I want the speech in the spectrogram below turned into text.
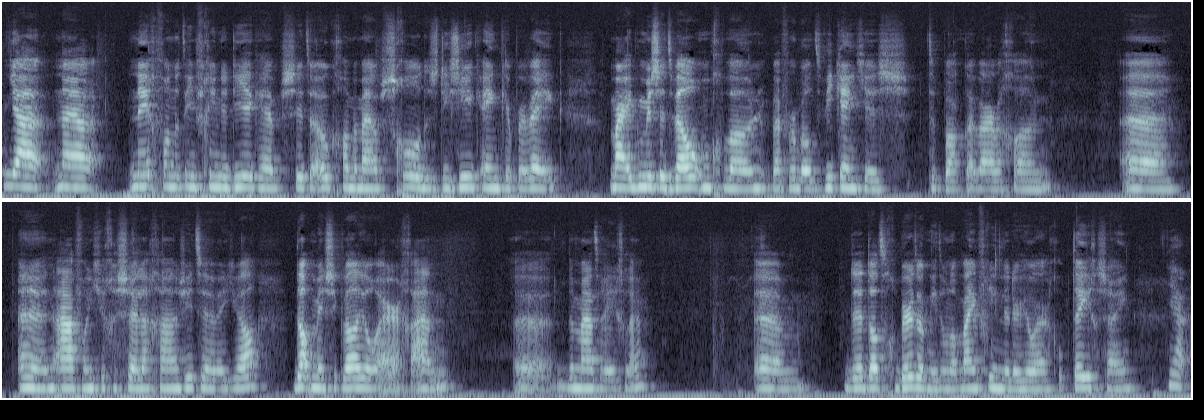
ja, nou ja, 9 van de 10 vrienden die ik heb zitten ook gewoon bij mij op school. Dus die zie ik één keer per week. Maar ik mis het wel om gewoon bijvoorbeeld weekendjes te pakken. Waar we gewoon eh, een, een avondje gezellig gaan zitten, weet je wel. Dat mis ik wel heel erg aan eh, de maatregelen. Ehm, de, dat gebeurt ook niet, omdat mijn vrienden er heel erg op tegen zijn. Ja.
